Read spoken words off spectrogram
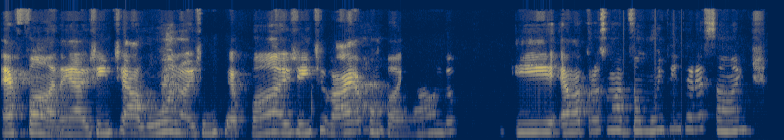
é fã, né? A gente é aluno, a gente é fã, a gente vai acompanhando. E ela trouxe uma visão muito interessante,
